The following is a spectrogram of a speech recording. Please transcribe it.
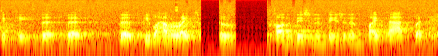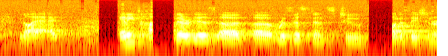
dictates that, that, that people have a right to, to colonization, invasion, and fight back. But, you know, I, I, anytime there is a, a resistance to colonization or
